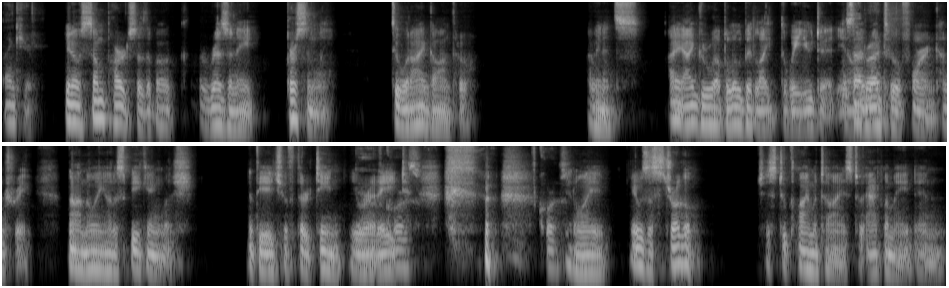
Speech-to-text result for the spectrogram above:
Thank you. You know, some parts of the book resonate personally to what I've gone through. I mean, it's I, I grew up a little bit like the way you did. You Is know, I right? went to a foreign country, not knowing how to speak English. At the age of thirteen, you yeah, were at eight. Course. of course, you know, I it was a struggle just to climatize, to acclimate, and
